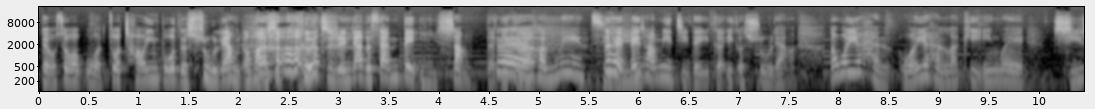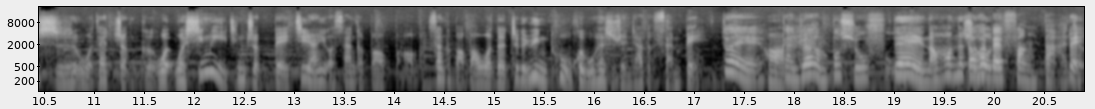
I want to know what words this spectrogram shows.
对我说我我做超音波的数量的话，是何止人家的三倍以上的一个很密集，对，非常密集的一个一个数量。那我也很我也很 lucky，因为其实我在整个我我心里已经准备，既然有三个宝宝，三个宝宝，我的这个孕吐会不会是人家的三倍？对，感觉很不舒服。对，然后那时候会被放大。对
